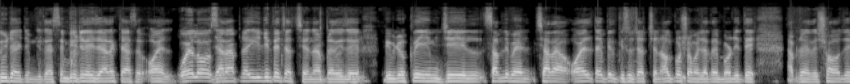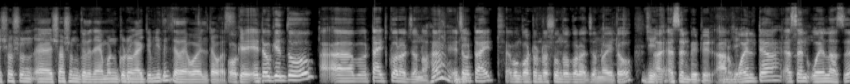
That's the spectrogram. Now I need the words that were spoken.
দুইটা আইটেম কিন্তু। এসএম বিউটির এই যে আরেকটা আছে অয়েল ওয়েলও আছে। যারা আপনার ই নিতে চাচ্ছেন আপনার ওই যে বিভিন্ন ক্রিম জেল সাপ্লিমেন্ট ছাড়া অয়েল টাইপের কিছু চাচ্ছেন অল্প সময় যাতে বডিতে আপনার সহজে শোষণ শোষণ করে দেয় এমন কোনো আইটেম নিতে যারা অয়েলটাও আছে। ওকে এটাও কিন্তু টাইট করার জন্য হ্যাঁ? এটাও টাইট এবং গঠনটা সুন্দর করার জন্য এটাও এস এন বিউটির আর ওয়েলটা এস এসএন ওয়েল আছে।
